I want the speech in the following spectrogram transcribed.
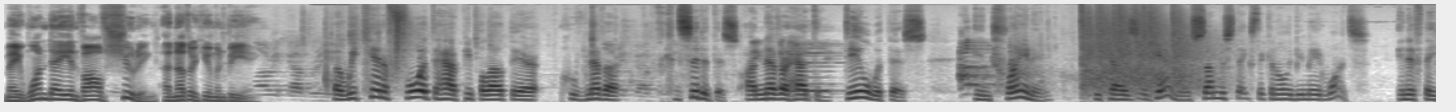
may one day involve shooting another human being. But we can't afford to have people out there who've never considered this or never had to deal with this in training because, again, there's some mistakes that can only be made once. And if they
